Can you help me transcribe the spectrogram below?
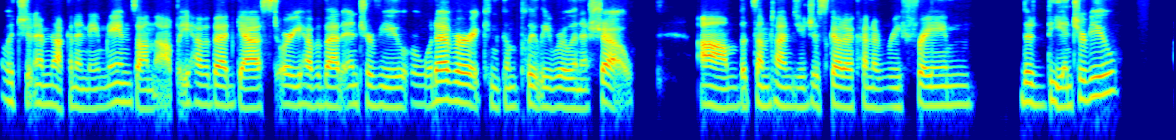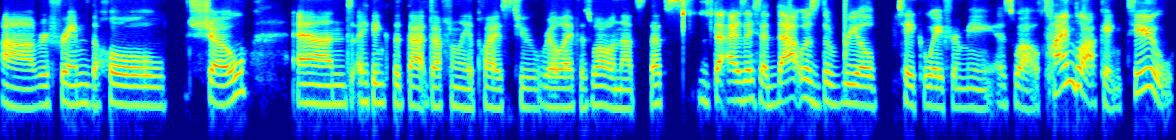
which I'm not going to name names on that, but you have a bad guest or you have a bad interview or whatever, it can completely ruin a show. Um, but sometimes you just got to kind of reframe the the interview, uh, reframe the whole show, and i think that that definitely applies to real life as well and that's that's that as i said that was the real takeaway for me as well. Time blocking too.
